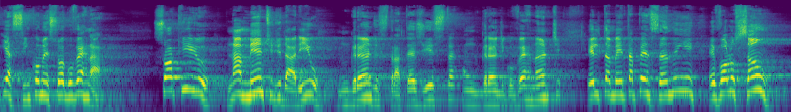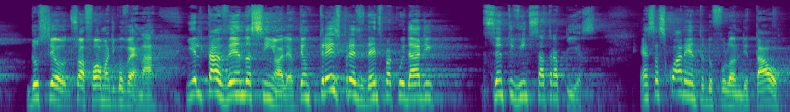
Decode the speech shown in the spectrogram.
E assim começou a governar. Só que na mente de Dario, um grande estrategista, um grande governante, ele também está pensando em evolução do seu, de sua forma de governar. E ele está vendo assim: olha, eu tenho três presidentes para cuidar de 120 satrapias. Essas 40 do fulano de tal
